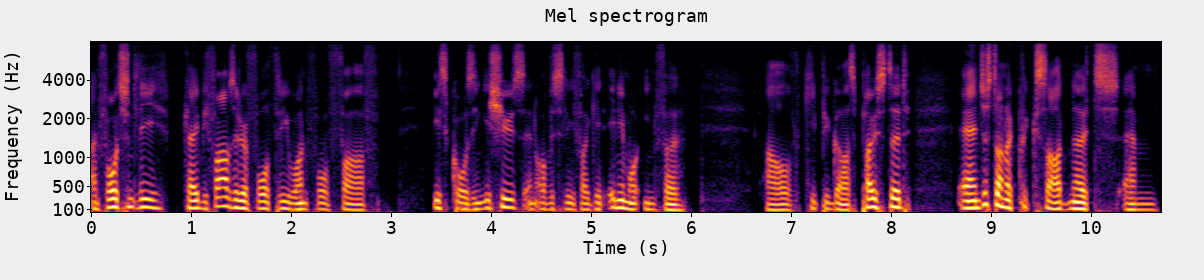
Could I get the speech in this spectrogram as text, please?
unfortunately, KB504345 is causing issues. And obviously, if I get any more info, I'll keep you guys posted. And just on a quick side note, um,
